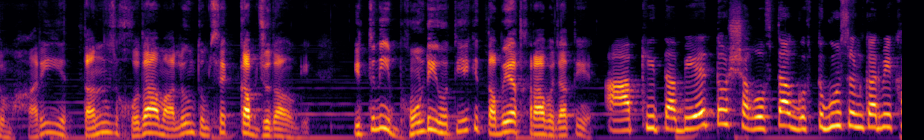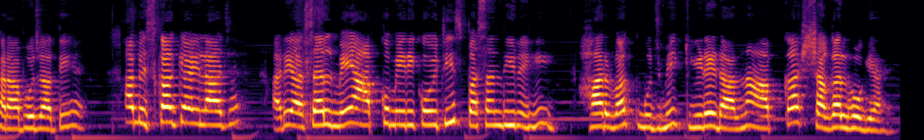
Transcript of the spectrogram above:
तुम्हारी ये तंज खुदा मालूम तुमसे कब जुदा होगी। इतनी भोंडी होती है कि तबीयत खराब हो जाती है। आपकी तबीयत तो शगुफ्ता गुफ्तगू सुनकर भी खराब हो जाती है। अब इसका क्या इलाज है? अरे असल में आपको मेरी कोई चीज़ पसंद ही नहीं। हर वक्त मुझमें कीड़े डालना आपका शगल हो गया है।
